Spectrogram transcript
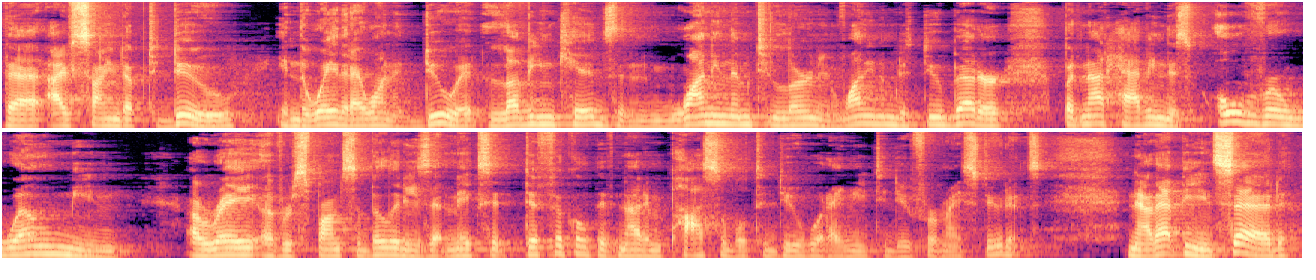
that I've signed up to do in the way that I want to do it, loving kids and wanting them to learn and wanting them to do better, but not having this overwhelming array of responsibilities that makes it difficult, if not impossible, to do what I need to do for my students. Now, that being said,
